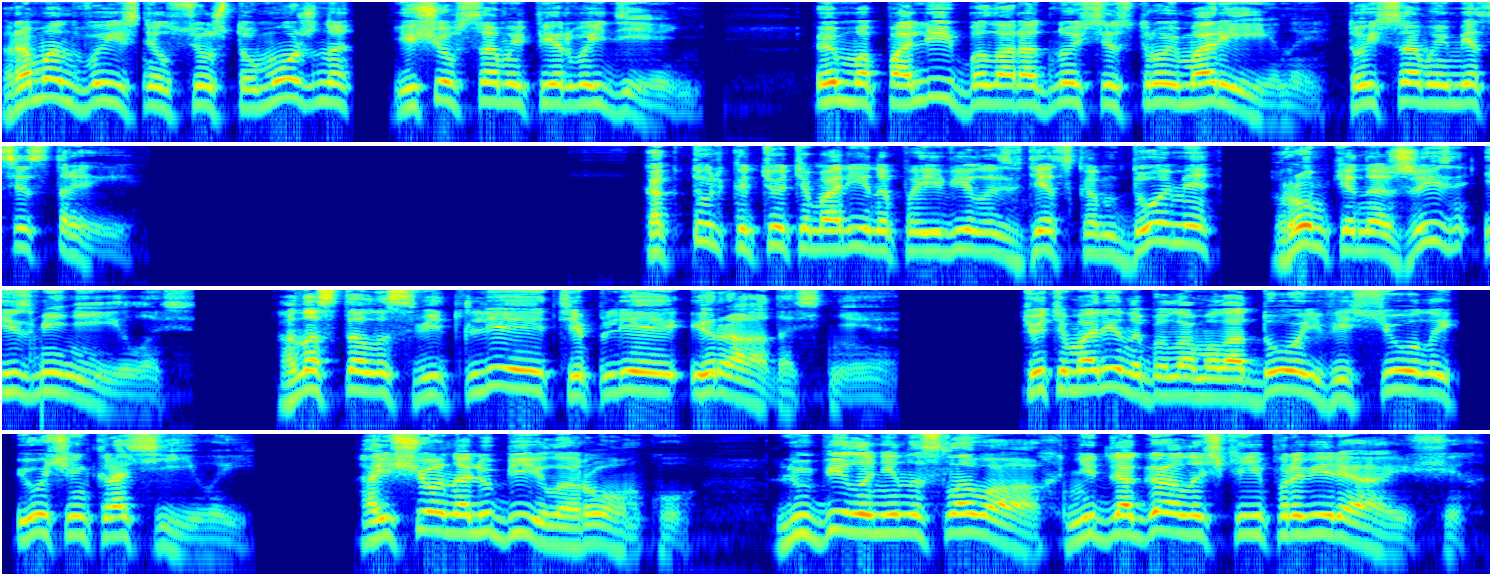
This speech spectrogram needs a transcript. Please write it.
Роман выяснил все, что можно, еще в самый первый день. Эмма Поли была родной сестрой Марины, той самой медсестры. Как только тетя Марина появилась в детском доме, Ромкина жизнь изменилась. Она стала светлее, теплее и радостнее. Тетя Марина была молодой, веселой и очень красивой. А еще она любила Ромку. Любила не на словах, не для галочки и проверяющих,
